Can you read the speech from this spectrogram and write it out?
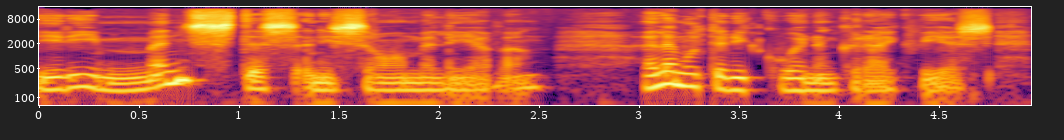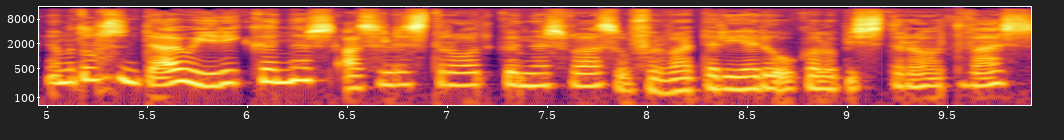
hierdie minstes in die samelewing hulle moet in die koninkryk wees. Nou moet ons onthou hierdie kinders as hulle straatkinders was of vir watter rede ook al op die straat was,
